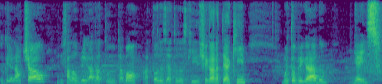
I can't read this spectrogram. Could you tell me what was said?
eu queria dar um tchau e falar obrigado a tudo, tá bom? A todos e a todas que chegaram até aqui. Muito obrigado e é isso.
